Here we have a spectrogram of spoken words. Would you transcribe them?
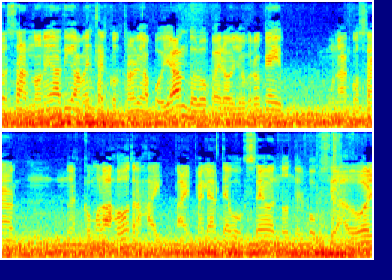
o sea, no negativamente, al contrario, apoyándolo, pero yo creo que una cosa no es como las otras. Hay, hay peleas de boxeo en donde el boxeador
